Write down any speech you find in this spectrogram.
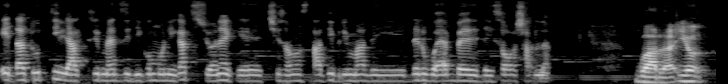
e da tutti gli altri mezzi di comunicazione che ci sono stati prima dei, del web e dei social. Guarda, io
